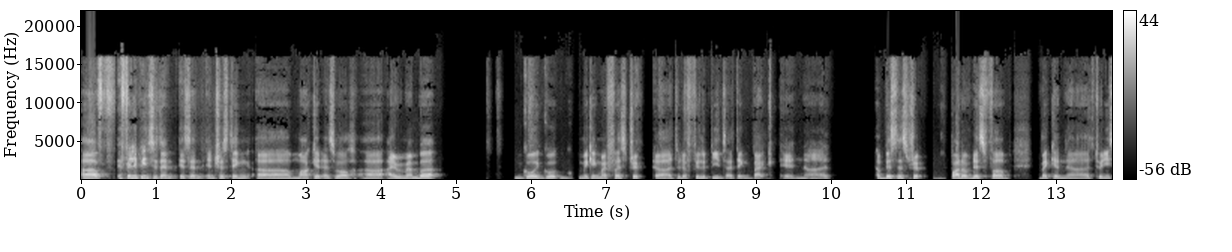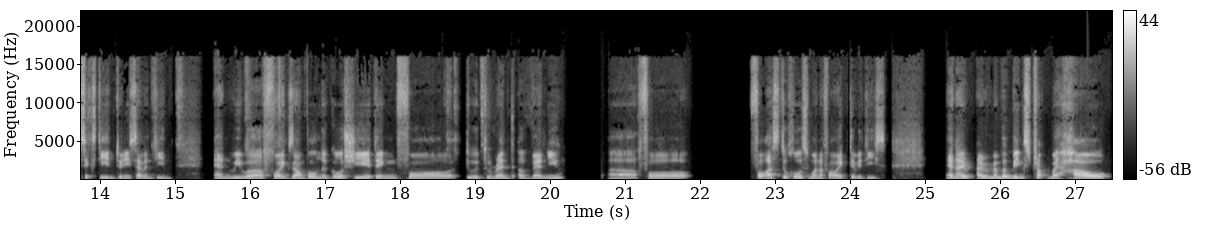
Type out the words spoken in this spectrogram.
Uh, Philippines is an is an interesting uh, market as well. Uh, I remember going go making my first trip uh, to the Philippines. I think back in uh, a business trip, part of this firm, back in uh, 2016, 2017 and we were, for example, negotiating for to to rent a venue for for us to host one of our activities. And I, I remember being struck by how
